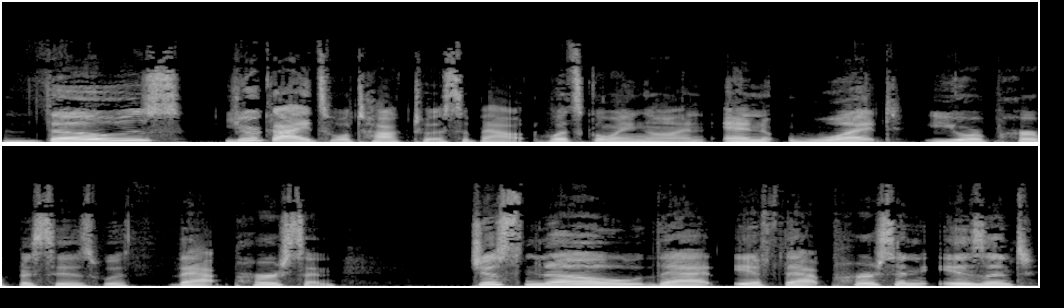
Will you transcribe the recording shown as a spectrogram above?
those your guides will talk to us about what's going on and what your purpose is with that person. Just know that if that person isn't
